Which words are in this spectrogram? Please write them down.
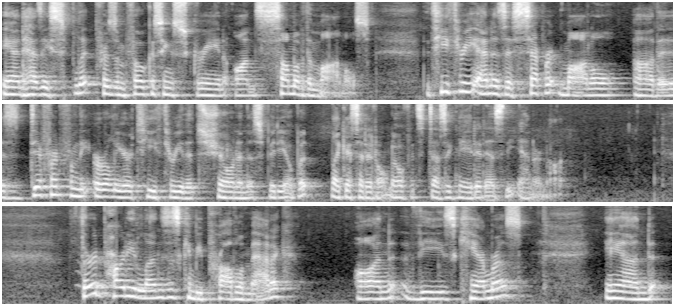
and has a split prism focusing screen on some of the models. The T3N is a separate model uh, that is different from the earlier T3 that's shown in this video, but like I said, I don't know if it's designated as the N or not. Third-party lenses can be problematic on these cameras, and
